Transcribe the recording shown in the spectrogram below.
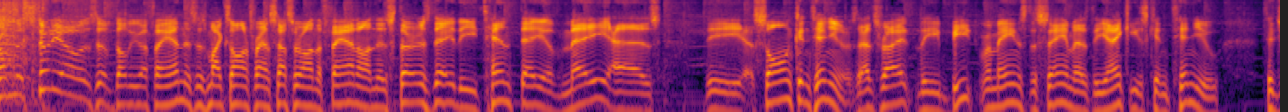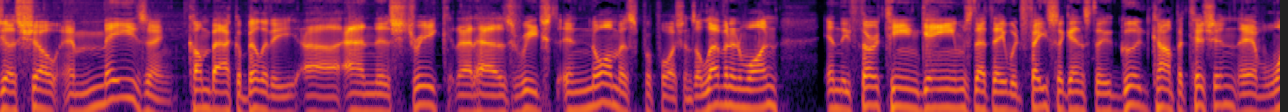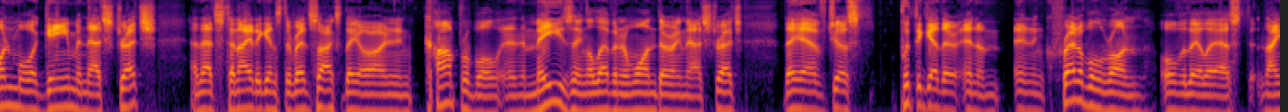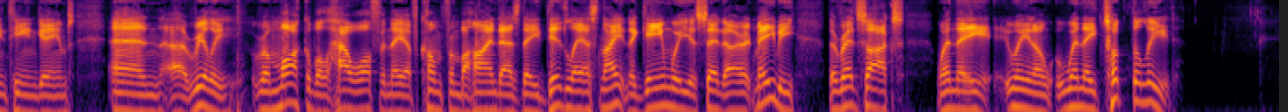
From the studios of WFAN, this is Mike Zahn, Francesa on the fan on this Thursday, the 10th day of May, as the song continues. That's right. The beat remains the same as the Yankees continue to just show amazing comeback ability uh, and this streak that has reached enormous proportions 11 and 1 in the 13 games that they would face against a good competition. They have one more game in that stretch and that's tonight against the Red Sox. They are an incomparable, an amazing 11 and 1 during that stretch. They have just put together an, um, an incredible run over their last 19 games, and uh, really remarkable how often they have come from behind as they did last night in a game where you said, all right, maybe the Red Sox when they you know when they took the lead,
